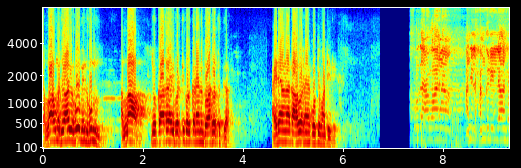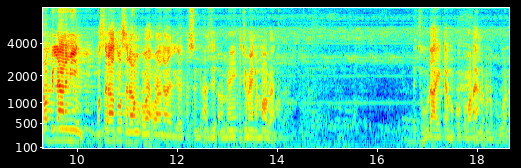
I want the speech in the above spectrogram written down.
അള്ളാഹു മജാൽഹു മിൻഹും. അള്ളാഹ് വെട്ടി കൊടുക്കണേന്ന് ദ്വാരം കൊടുക്കുക അതിനാണ് ആ കളവ് പറഞ്ഞാൽ കൂട്ടി മാറ്റിയത്. ചൂടായിട്ട് നമുക്കൊക്കെ വട അങ്ങോട്ടുള്ള പോവാണ്.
